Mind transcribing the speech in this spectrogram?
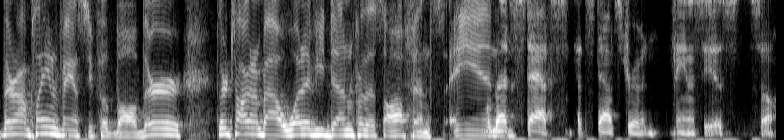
they're not playing fantasy football. They're they're talking about what have you done for this offense Well, and that's stats. That's stats driven. Fantasy is. So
